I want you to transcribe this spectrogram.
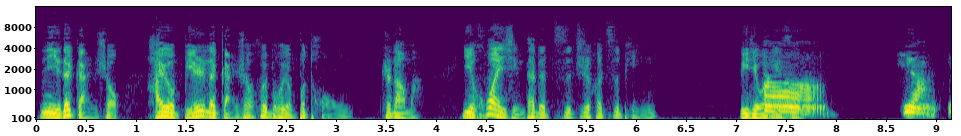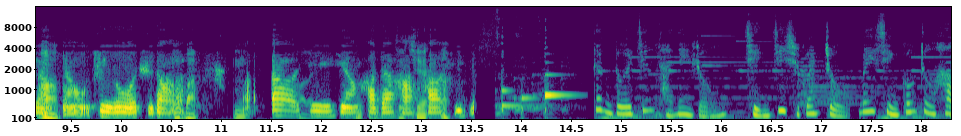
你的感受，还有别人的感受会不会有不同，知道吗？以唤醒他的自知和自评，理解我的意思？行行行，这个我知道了。好吧，嗯，啊，行行行，好的，好好，谢谢。更多精彩内容，请继续关注微信公众号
